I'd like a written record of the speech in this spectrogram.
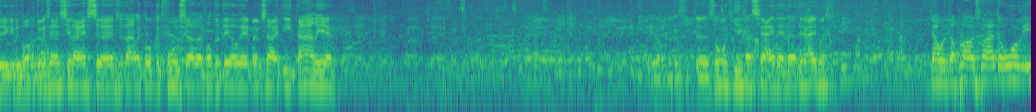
Van de presentielijst uh, is dadelijk ook het voorstellen van de deelnemers uit Italië. Als het uh, zonnetje hier gaat schijnen in uh, Rijber gaan we het applaus laten horen.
